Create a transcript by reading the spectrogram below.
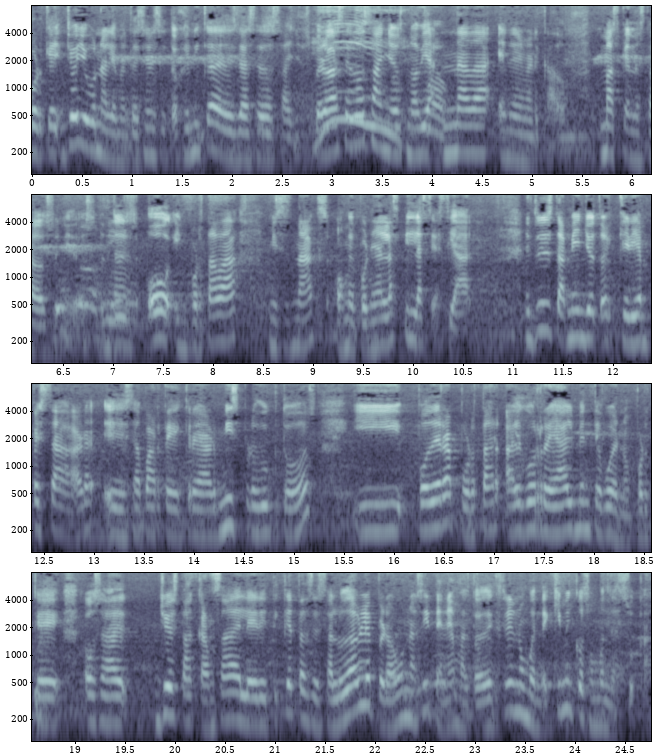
porque yo llevo una alimentación cetogénica desde hace dos años, pero hace dos años no había nada en el mercado, más que en Estados Unidos. Entonces, o importaba mis snacks o me ponían las pilas y hacía entonces también yo quería empezar esa parte de crear mis productos y poder aportar algo realmente bueno, porque, o sea, yo estaba cansada de leer etiquetas de saludable, pero aún así tenía maltodextrina, un buen de químicos, un buen de azúcar.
